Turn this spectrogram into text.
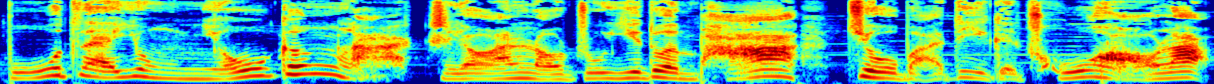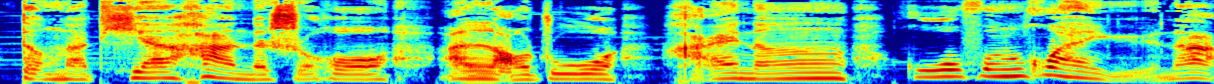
不再用牛耕了，只要俺老猪一顿耙，就把地给锄好了。等那天旱的时候，俺老猪还能呼风唤雨呢。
